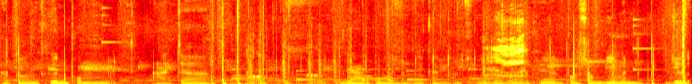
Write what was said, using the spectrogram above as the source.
ถ้าตอนกลางคืนผมอาจจะยากหน่อยในการเอาชีวิตรอดตอนกลางคืนเพราะซอมบี้มันเยอะ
